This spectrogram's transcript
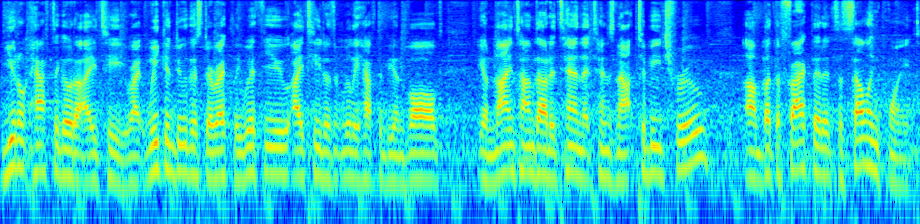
you don't have to go to IT, right? We can do this directly with you. IT doesn't really have to be involved. You know, nine times out of 10, that tends not to be true. Um, but the fact that it's a selling point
